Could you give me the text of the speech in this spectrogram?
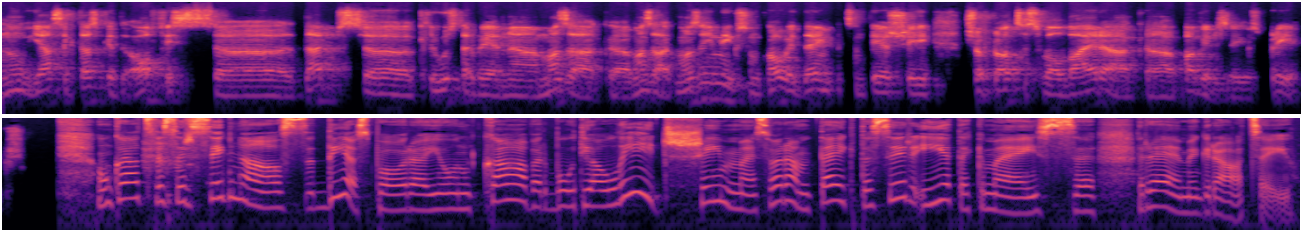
nu, jāsaka, tas, ka oficiālais darbs kļūst ar vien mazāk, mazāk nozīmīgs, un Covid-19 tieši šo procesu vēl vairāk pavirzīja uz priekšu. Un kāds tas ir signāls diasporai un kā varbūt jau līdz šim mēs varam teikt, tas ir ietekmējis reemigrāciju?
